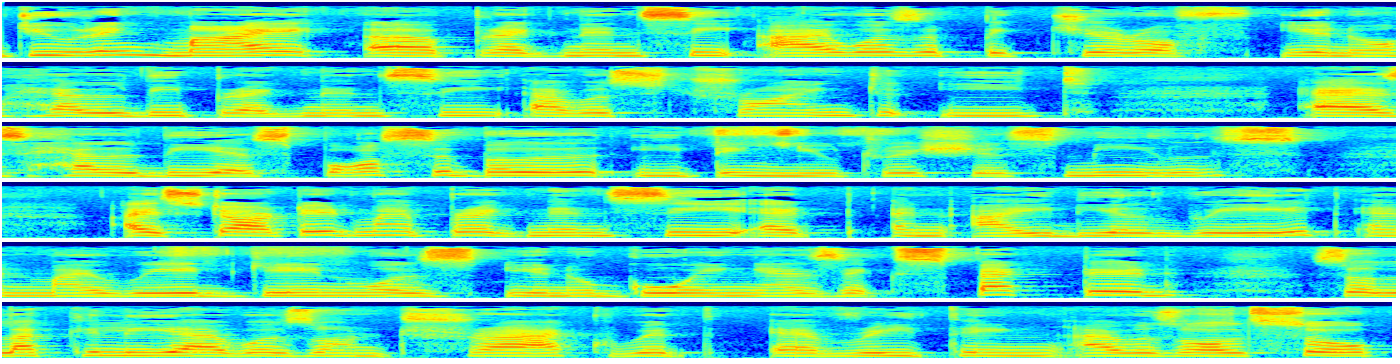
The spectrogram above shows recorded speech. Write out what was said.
During my uh, pregnancy, I was a picture of, you know, healthy pregnancy. I was trying to eat as healthy as possible, eating nutritious meals. I started my pregnancy at an ideal weight and my weight gain was, you know, going as expected. So luckily I was on track with everything. I was also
